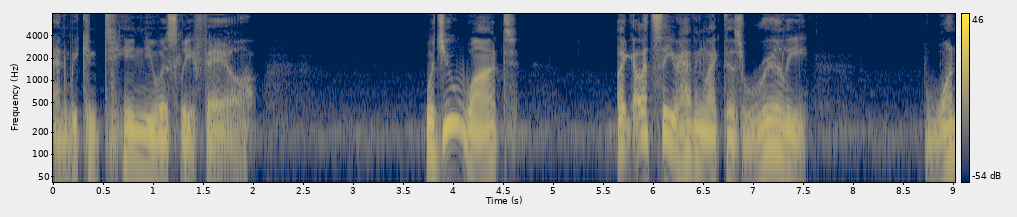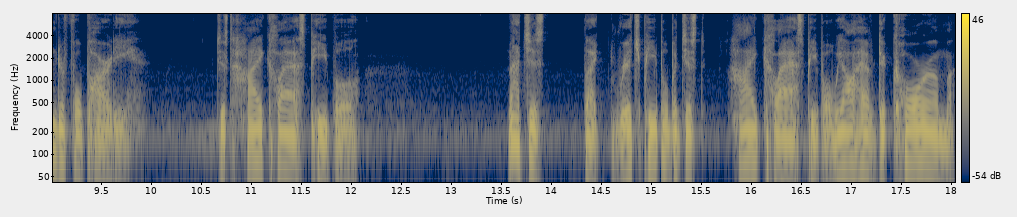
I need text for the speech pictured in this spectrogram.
and we continuously fail. Would you want, like, let's say you're having like this really wonderful party, just high class people, not just like rich people, but just high class people. We all have decorum.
